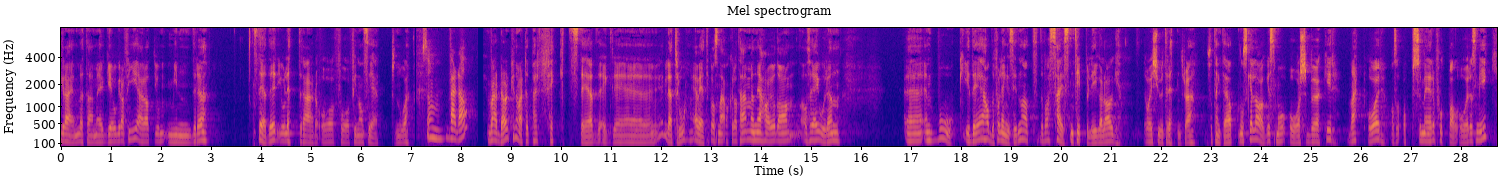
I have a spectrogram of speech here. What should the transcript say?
greie med dette med geografi, er at jo mindre steder, jo lettere er det å få finansiert noe. Som Verdal? Verdal kunne vært et perfekt sted, egentlig, vil jeg tro. Jeg vet ikke åssen det er akkurat her, men jeg har jo da Altså, jeg gjorde en, eh, en bokidé jeg hadde for lenge siden, at det var 16 tippeligalag. Det var i 2013, tror jeg. Så tenkte jeg at nå skal jeg lage små årsbøker hvert år. Altså oppsummere fotballåret som gikk.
